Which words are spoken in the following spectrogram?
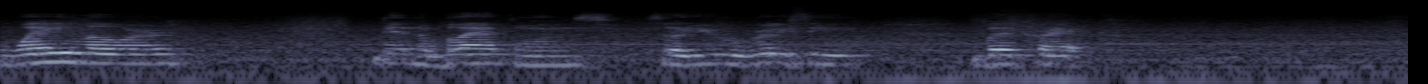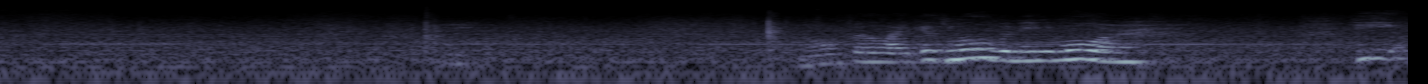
way lower than the black ones. So you really see butt crack. I don't feel like it's moving anymore. Here.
